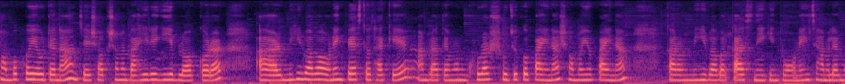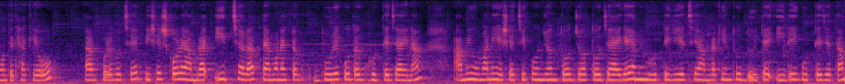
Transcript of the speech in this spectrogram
সম্ভব হয়ে ওঠে না যে সব সময় বাহিরে গিয়ে ব্লগ করার। আর মিহির বাবা অনেক ব্যস্ত থাকে, আমরা তেমন ঘোরার সুযোগও পাই না, সময়ও পাই না। কারণ মিহির বাবার কাজ নিয়ে কিন্তু অনেক ঝামেলার মধ্যে থাকে ও। তারপরে হচ্ছে বিশেষ করে আমরা ঈদ ছাড়া তেমন একটা দূরে কোথাও ঘুরতে যাই না। আমি ওমানে এসেছি পর্যন্ত যত জায়গায় আমি ঘুরতে গিয়েছি, আমরা কিন্তু দুইটা ঈদেই ঘুরতে যেতাম,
